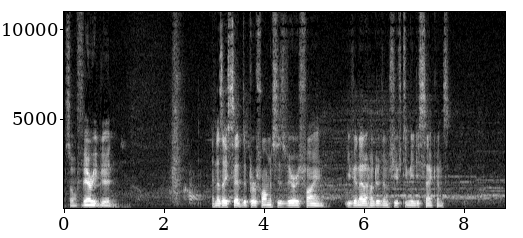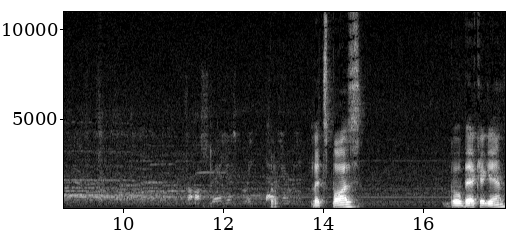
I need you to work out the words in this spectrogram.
So very good. And as I said, the performance is very fine, even at 150 milliseconds. So let's pause, go back again,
